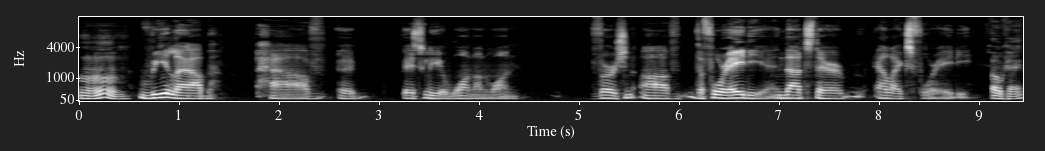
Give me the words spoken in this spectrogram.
Mm-hmm. Relab have a, basically a one-on-one version of the 480, and that's their LX 480. Okay.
